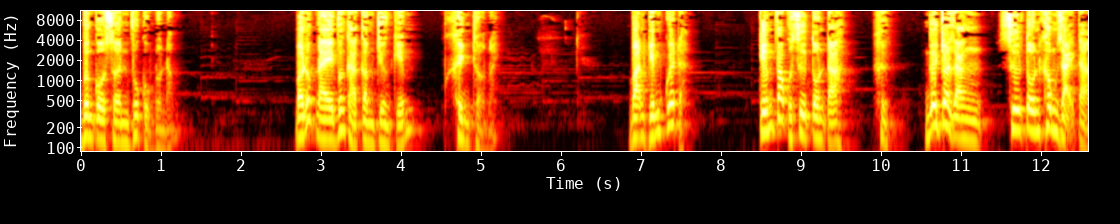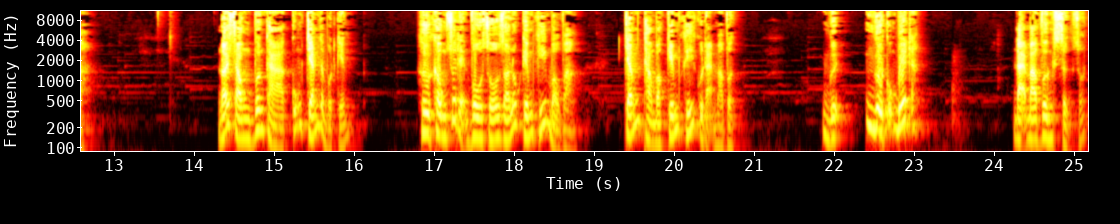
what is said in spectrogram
Vương Cô Sơn vô cùng nôn nóng. Vào lúc này Vương Khả cầm trường kiếm, khinh thường nói. Vạn kiếm quyết à? Kiếm tóc của sư tôn ta. Ngươi cho rằng sư tôn không dạy ta. Nói xong Vương Khả cũng chém ra một kiếm. Hư không xuất hiện vô số gió lốc kiếm khí màu vàng Chém thẳng vào kiếm khí của Đại Ma Vương. Người, người cũng biết à? Đại Ma Vương sửng sốt.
